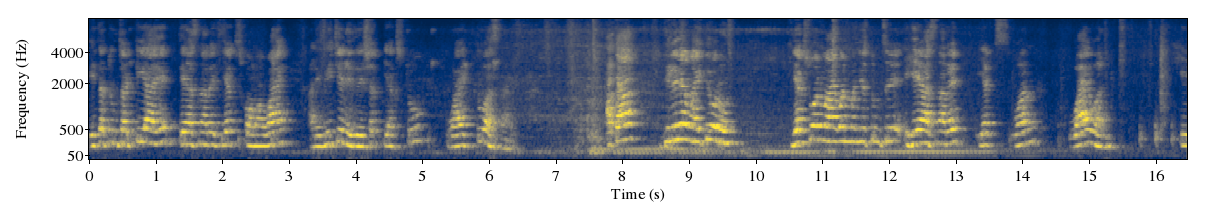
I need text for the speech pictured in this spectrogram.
इथं तुमचा टी आहे ते असणार आहेत एक्स कॉमा वाय आणि व्हीचे निर्देशक एक्स टू वाय टू असणार आहे. आता दिलेल्या माहितीवरून एक्स वन वाय वन म्हणजे तुमचे हे असणार आहेत. एक्स वन वाय वन हे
